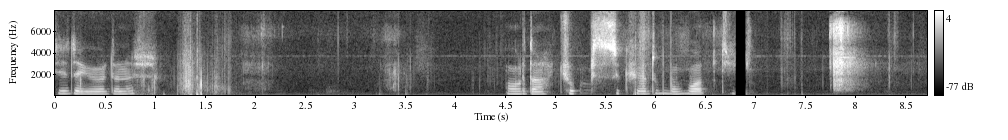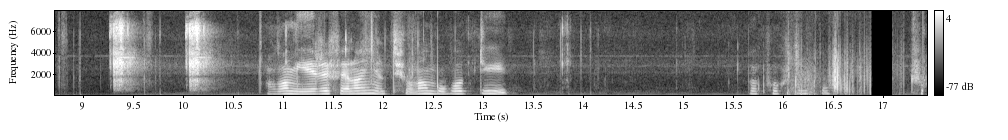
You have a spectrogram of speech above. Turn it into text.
siz de gördünüz. Orada çok pis sıkıyordu bu bot değil. Adam yere falan yatıyor lan bu bot değil. Bak bak şurada. Çok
